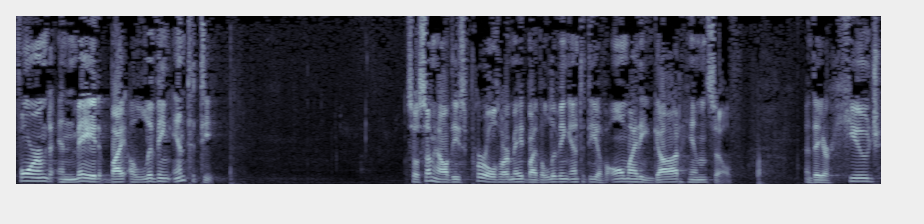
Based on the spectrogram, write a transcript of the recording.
formed and made by a living entity. So somehow these pearls are made by the living entity of Almighty God Himself. And they are huge,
